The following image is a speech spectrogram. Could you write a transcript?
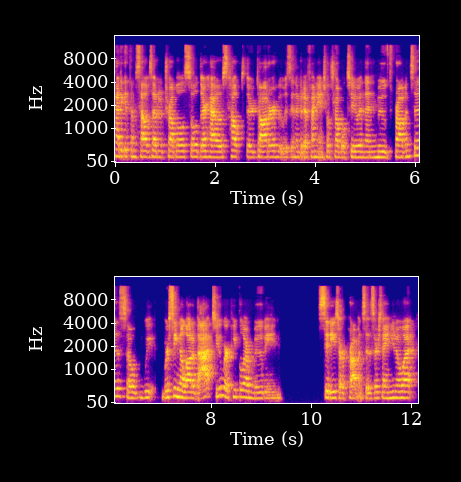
had to get themselves out of trouble sold their house helped their daughter who was in a bit of financial trouble too and then moved provinces. So we we're seeing a lot of that too where people are moving cities or provinces. They're saying you know what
